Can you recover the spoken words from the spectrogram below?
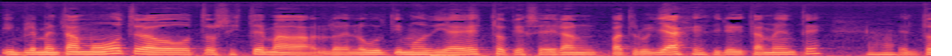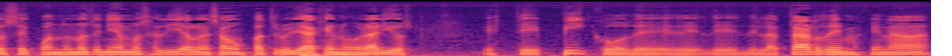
implementamos otro, otro sistema en los últimos días esto, que eran patrullajes directamente. Entonces, cuando no teníamos salida, organizábamos patrullajes en los horarios este, pico de, de la tarde, más que nada,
